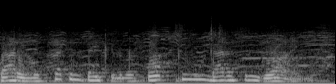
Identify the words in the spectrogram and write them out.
Batting the second baseman, number 14, Madison Grimes.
